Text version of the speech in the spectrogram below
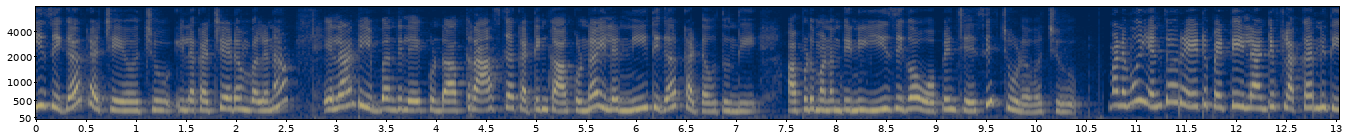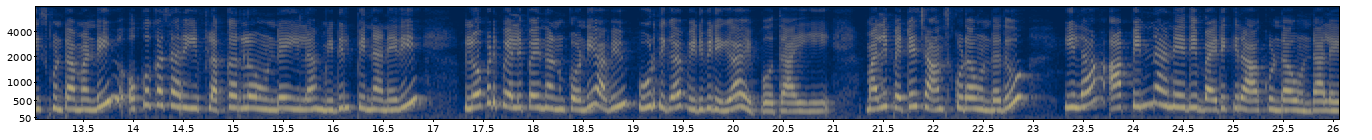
ఈజీగా కట్ చేయవచ్చు. ఇలా కట్ చేయడం వలన ఎలాంటి ఇబ్బంది లేకుండా క్రాస్గా కటింగ్ కాకుండా ఇలా నీట్గా కట్ అవుతుంది. అప్పుడు మనం దీన్ని ఈజీగా ఓపెన్ చేసి చూడవచ్చు. మనము ఎంతో రేటు పెట్టి ఇలాంటి ఫ్లక్కర్ని తీసుకుంటామండి. ఒక్కొక్కసారి ఈ ఫ్లక్కర్లో ఉండే ఇలా మిడిల్ పిన్ అనేది లోపలికి వెళ్ళిపోయింది అనుకోండి అవి పూర్తిగా విడివిడిగా అయిపోతాయి. మళ్ళీ పెట్టే ఛాన్స్ కూడా ఉండదు. ఇలా ఆ పిన్ అనేది బయటికి రాకుండా ఉండాలి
